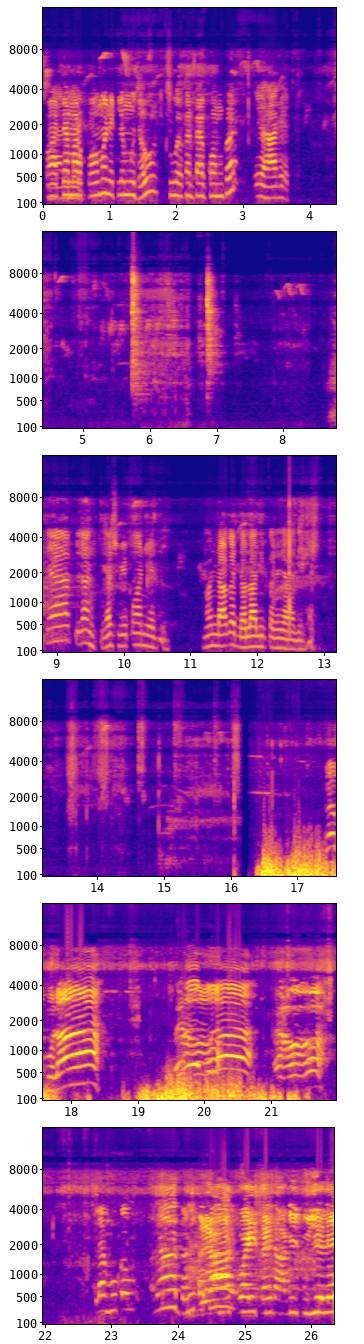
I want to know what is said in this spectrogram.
પણ અત્યારે મારો કોમન એટલે હું જઉં. તું એકન તાર કોમ કર. એ હા હે ત્યાં પેલા ભેંસ વેચવાની હતી. મને લાગે દલાલી કરી આવેલી બોલા. બોલા એટલે હું કહું અરે ધણી કોઈ થઈને આવી તું લે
